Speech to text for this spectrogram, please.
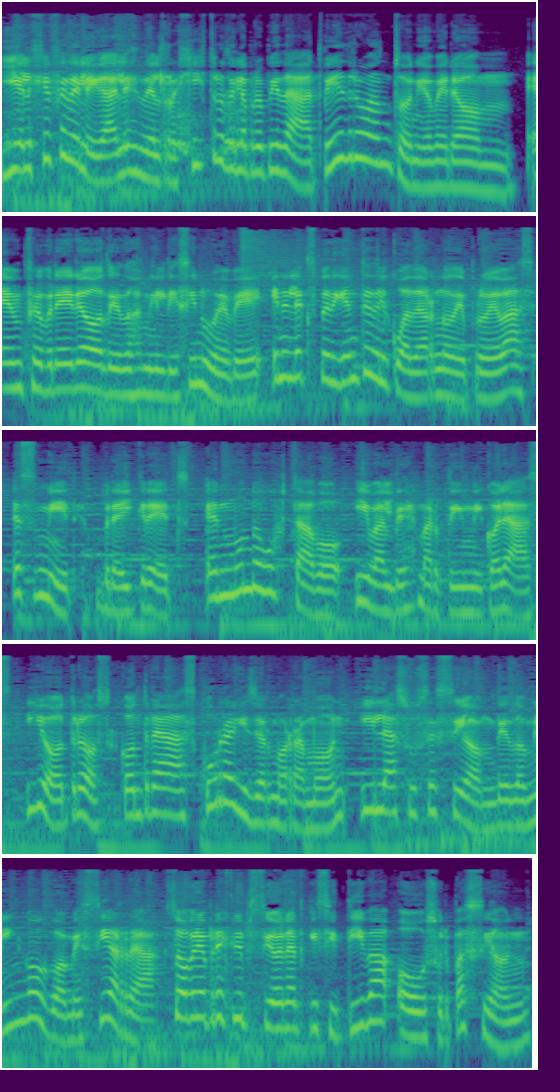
y el jefe de legales del registro de la propiedad, Pedro Antonio Verón. En febrero de 2019, en el expediente de el cuaderno de pruebas Smith, Breikretz, Edmundo Gustavo y Valdés Martín Nicolás y otros contra Ascurra Guillermo Ramón y la sucesión de Domingo Gómez Sierra sobre prescripción adquisitiva o usurpación.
